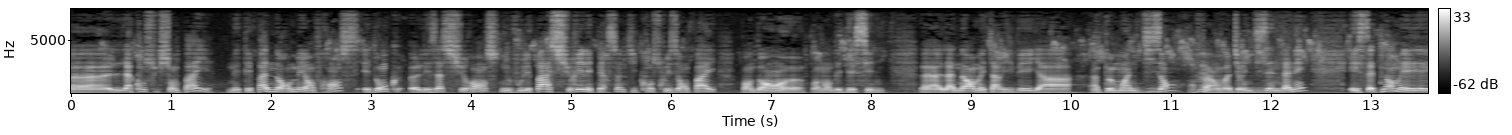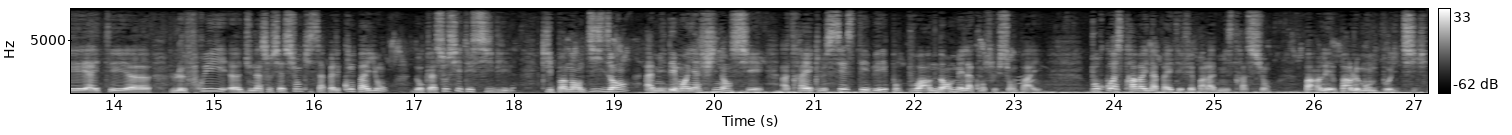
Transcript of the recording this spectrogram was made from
Euh, la construction paille n'était pas normée en France et donc euh, les assurances ne voulaient pas assurer les personnes qui construisaient en paille pendant, euh, pendant des décennies. La, la norme est arrivée il y a un peu moins de 10 ans, enfin on va dire une dizaine d'années, et cette norme est- a été euh, le fruit euh, d'une association qui s'appelle Compagnon, donc la société civile, qui pendant 10 ans a mis des moyens financiers à travailler avec le CSTB pour pouvoir normer la construction paille. Pourquoi ce travail n'a pas été fait par l'administration, par, le monde politique?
